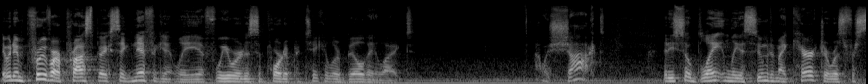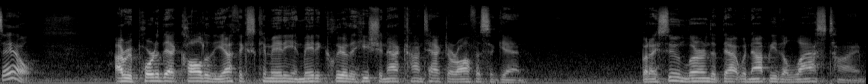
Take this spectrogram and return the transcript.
it would improve our prospects significantly if we were to support a particular bill they liked. I was shocked that he so blatantly assumed my character was for sale. I reported that call to the ethics committee and made it clear that he should not contact our office again. But I soon learned that that would not be the last time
